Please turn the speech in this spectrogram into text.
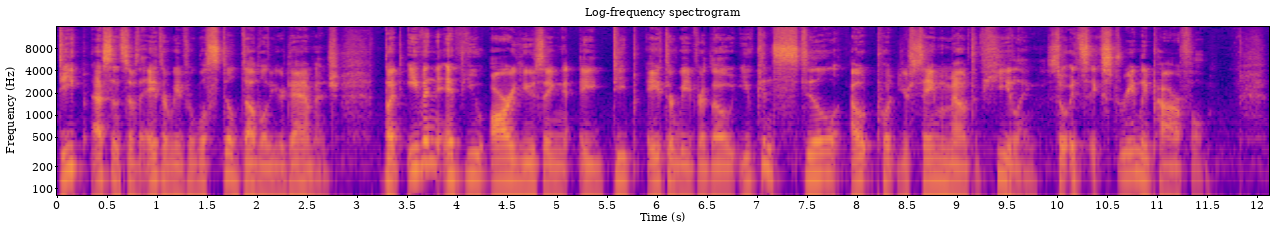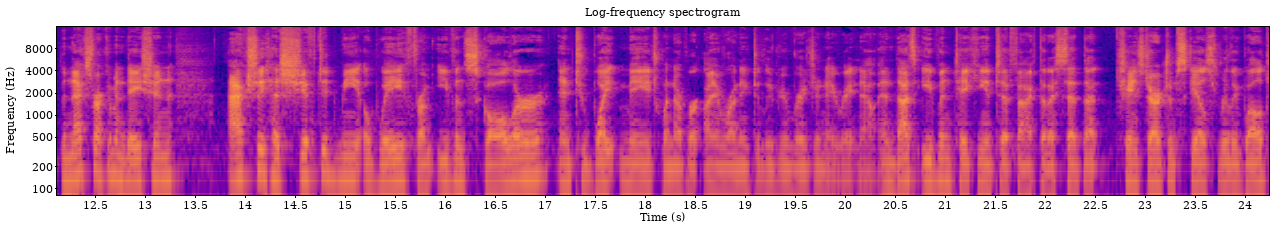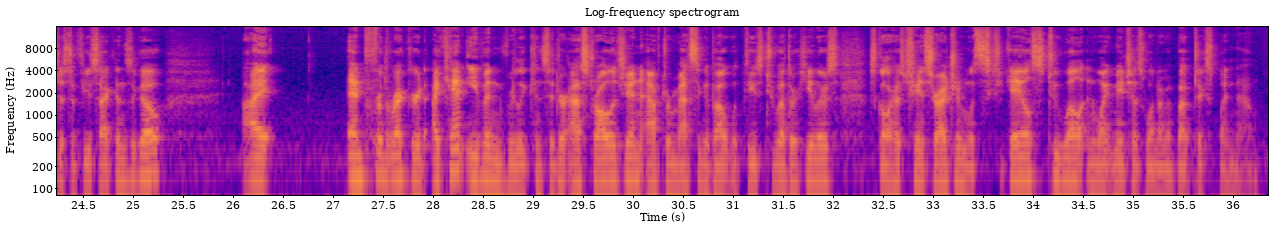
deep essence of the Aether Weaver will still double your damage. But even if you are using a deep Aether Weaver, though, you can still output your same amount of healing, so it's extremely powerful. The next recommendation actually has shifted me away from even Scholar and to White Mage whenever I am running Delubrum Reginae right now. And that's even taking into fact that I said that Chain Stratagem scales really well just a few seconds ago. I and for the record, I can't even really consider Astrologian after messing about with these two other healers. Scholar has Chain Stratagem with scales too well, and White Mage has what I'm about to explain now.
